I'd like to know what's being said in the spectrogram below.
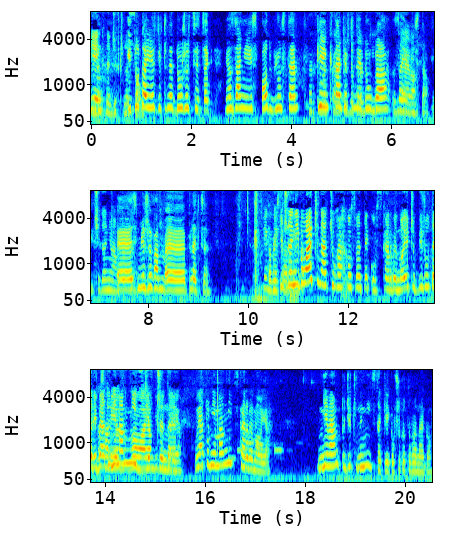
Przepiękne dziewczyny I są. tutaj jest dziewczyny duży cycek. Wiązanie jest pod biustem. Perfumeczka Piękna jakaś do dziewczyny, torebki. długa, zajebista. Ci to nie mam E, tutaj. zmierzę wam e, plecy. Jest Dziewczyny, nie wołajcie na ciuchach kosmetyków skarby moje czy biżuterii, bo ja tu Czasami nie mam nic wołają dziewczyny. biżuterię. Bo ja tu nie mam nic skarby moje. Nie mam tu dziewczyny nic takiego przygotowanego.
